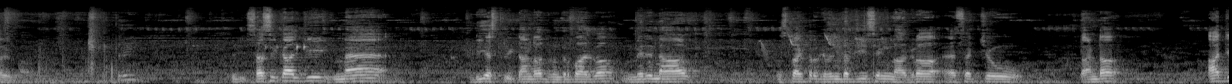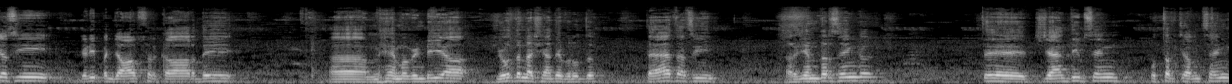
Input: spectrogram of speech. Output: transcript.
ਅਰੇ ਵਾਹ ਸਤਿ ਸ਼੍ਰੀ ਅਕਾਲ ਜੀ ਮੈਂ ਡੀਐਸਪੀ ਟਾਂਡਾ ਦਵਿੰਦਰ ਬਾਜਵਾ। ਮੇਰੇ ਨਾਲ ਇੰਸਪੈਕਟਰ ਗੁਰਿੰਦਰਜੀਤ ਸਿੰਘ ਨਾਗਰਾ ਐਸਐਚਓ ਟਾਂਡਾ ਅੱਜ ਅਸੀਂ ਜਿਹੜੀ ਪੰਜਾਬ ਸਰਕਾਰ ਦੇ ਅ, ਮੁਹਿੰਮ ਵਿੰਡੀ ਆ ਯੁੱਧ ਨਸ਼ਿਆਂ ਦੇ ਵਿਰੁੱਧ ਤਹਿਤ ਅਸੀਂ ਰਜਿੰਦਰ ਸਿੰਘ ਤੇ ਚੈਨਦੀਪ ਸਿੰਘ ਪੁੱਤਰ ਚਰਨ ਸਿੰਘ,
